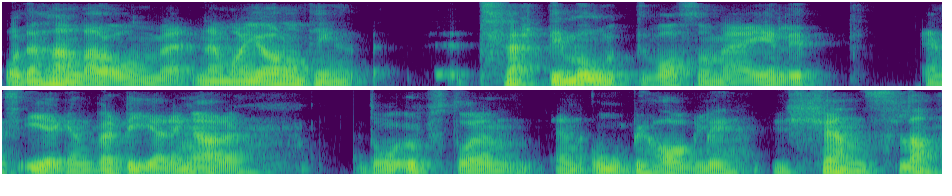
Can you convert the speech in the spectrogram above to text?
Och det handlar om eh, när man gör någonting tvärt vad som är enligt ens egen värderingar. Då uppstår en, en obehaglig känsla.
